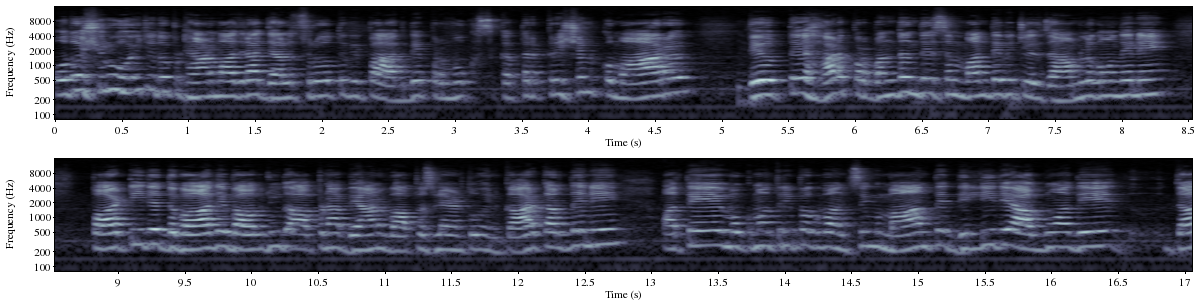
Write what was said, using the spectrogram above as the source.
ਉਦੋਂ ਸ਼ੁਰੂ ਹੋਈ ਜਦੋਂ ਪਠਾਨ ਮਾਜਰਾ ਜਲ ਸਰੋਤ ਵਿਭਾਗ ਦੇ ਪ੍ਰਮੁੱਖ ਸਕੱਤਰ ਕ੍ਰਿਸ਼ਨ ਕੁਮਾਰ ਦੇ ਉੱਤੇ ਹੜ੍ਹ ਪ੍ਰਬੰਧਨ ਦੇ ਸੰਬੰਧ ਦੇ ਵਿੱਚ ਇਲਜ਼ਾਮ ਲਗਾਉਂਦੇ ਨੇ ਪਾਰਟੀ ਦੇ ਦਬਾਅ ਦੇ ਬਾਵਜੂਦ ਆਪਣਾ ਬਿਆਨ ਵਾਪਸ ਲੈਣ ਤੋਂ ਇਨਕਾਰ ਕਰਦੇ ਨੇ ਅਤੇ ਮੁੱਖ ਮੰਤਰੀ ਭਗਵੰਤ ਸਿੰਘ ਮਾਨ ਤੇ ਦਿੱਲੀ ਦੇ ਆਗੂਆਂ ਦੇ ਦਾ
